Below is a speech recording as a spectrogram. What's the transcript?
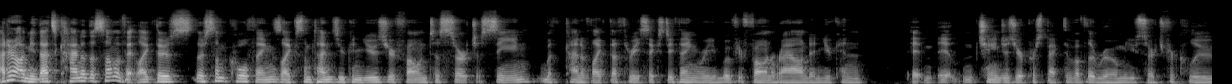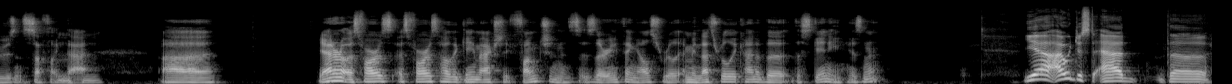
I don't know. I mean, that's kind of the sum of it. Like there's, there's some cool things. Like sometimes you can use your phone to search a scene with kind of like the 360 thing where you move your phone around and you can, it, it changes your perspective of the room. You search for clues and stuff like that. Uh, yeah, I don't know. As far as as far as how the game actually functions, is there anything else really? I mean, that's really kind of the the skinny, isn't it? Yeah, I would just add the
